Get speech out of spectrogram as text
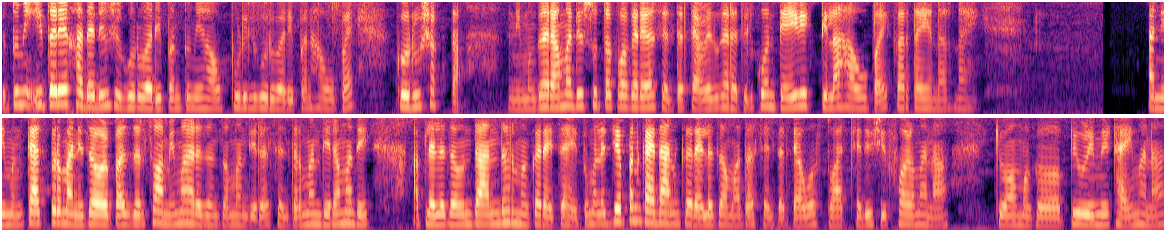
तर तुम्ही इतर एखाद्या दिवशी गुरुवारी पण तुम्ही हा पुढील गुरुवारी पण हा उपाय करू शकता. आणि मग घरामध्ये सुतक वगैरे असेल तर त्यावेळेस घरातील कोणत्याही व्यक्तीला हा उपाय करता येणार नाही. आणि मग त्याचप्रमाणे जवळपास जर स्वामी महाराजांचं मंदिर असेल तर मंदिरामध्ये आपल्याला जाऊन दान धर्म करायचा आहे. तुम्हाला जे पण काय दान करायला जमत असेल तर त्या वस्तू आजच्या दिवशी फळ म्हणा किंवा मग पिवळी मिठाई म्हणा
